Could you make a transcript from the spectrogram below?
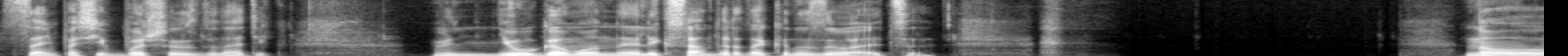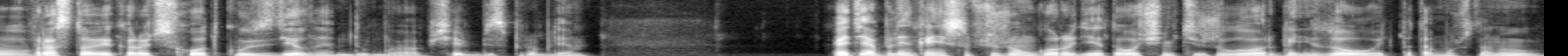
Сань, спасибо большое за донатик. Неугомонный Александр так и называется. Но в Ростове, короче, сходку сделаем, думаю, вообще без проблем. Хотя, блин, конечно, в чужом городе это очень тяжело организовывать, потому что, ну,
